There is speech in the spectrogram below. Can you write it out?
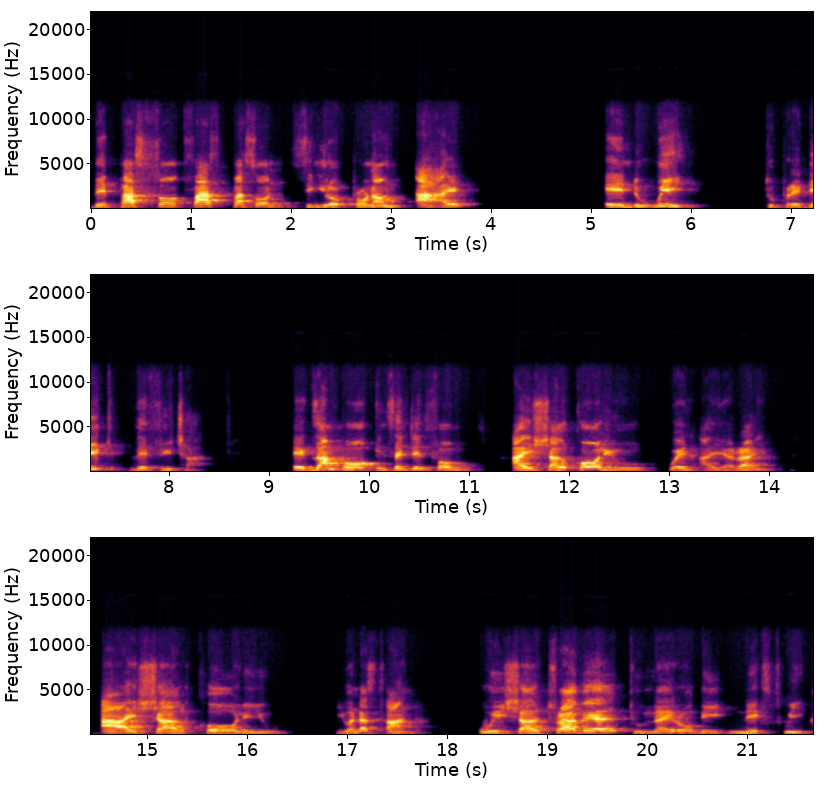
The person, first person singular pronoun I and we to predict the future. Example in sentence form, I shall call you when I arrive. I shall call you. You understand? We shall travel to Nairobi next week.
